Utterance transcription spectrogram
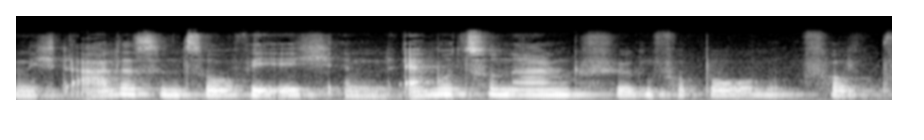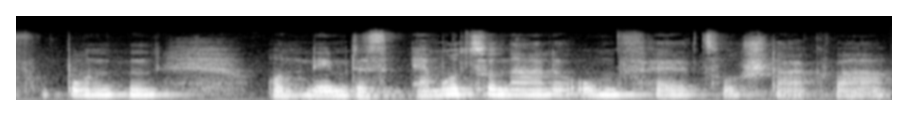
Nicht alle sind so wie ich in emotionalen Gefügen verbunden und nehmen das emotionale Umfeld so stark wahr.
